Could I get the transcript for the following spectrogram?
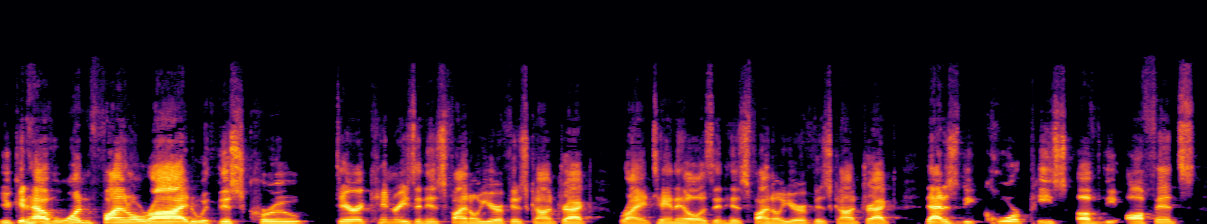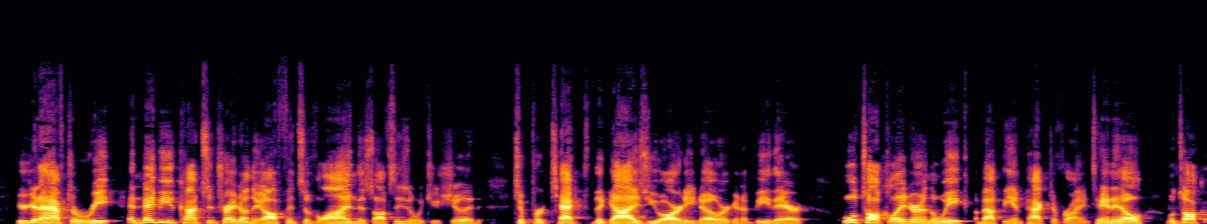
you can have one final ride with this crew. Derrick Henry's in his final year of his contract. Ryan Tannehill is in his final year of his contract. That is the core piece of the offense. You're going to have to re, and maybe you concentrate on the offensive line this offseason, which you should, to protect the guys you already know are going to be there. We'll talk later in the week about the impact of Ryan Tannehill. We'll talk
